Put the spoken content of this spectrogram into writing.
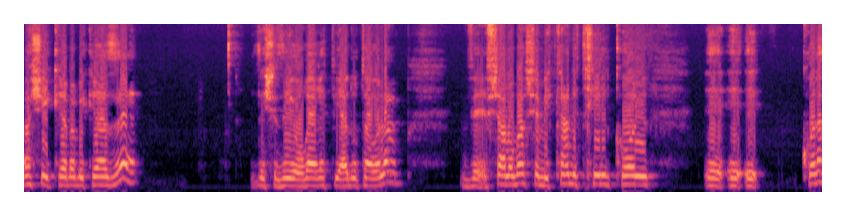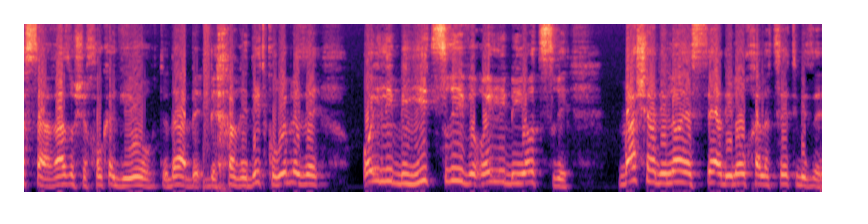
מה שיקרה במקרה הזה, זה שזה יעורר את יהדות העולם, ואפשר לומר שמכאן התחיל כל, כל הסערה הזו של חוק הגיור, אתה יודע, בחרדית קוראים לזה אוי לי מיצרי ואוי לי מיוצרי. מה שאני לא אעשה, אני לא אוכל לצאת מזה.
